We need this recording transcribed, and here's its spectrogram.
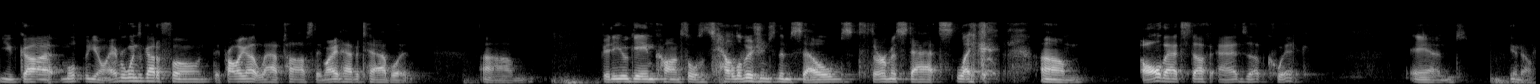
you've got you know, everyone's got a phone. They probably got laptops. They might have a tablet. Um, video game consoles, televisions themselves, thermostats, like um, all that stuff adds up quick. And, you know,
